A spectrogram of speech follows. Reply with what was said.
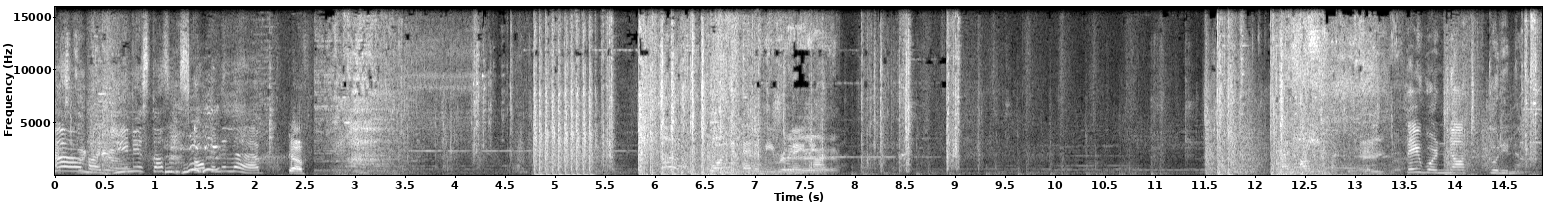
Oh, my genius doesn't stop in the lab. Yep. One enemy remaining. They were not good enough.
